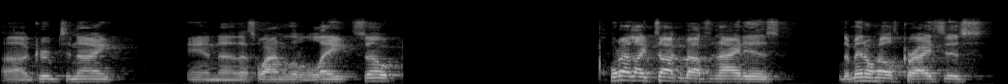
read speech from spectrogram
uh, group tonight, and uh, that's why I'm a little late. So, what I'd like to talk about tonight is the mental health crisis,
